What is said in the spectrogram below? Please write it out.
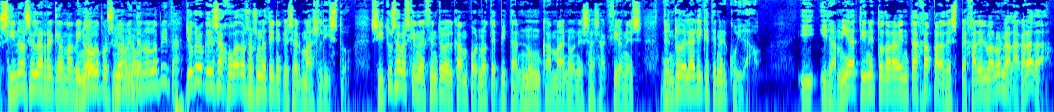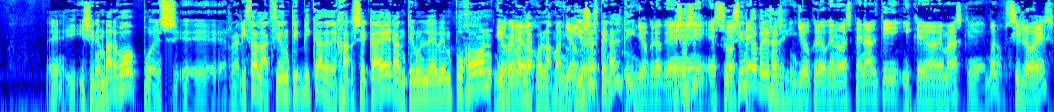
Si no se la reclama Vitolo, posiblemente no, la pita. Yo creo que en esa jugada Osasuna tiene que ser más listo. Si tú sabes que en el centro del campo no te pitan nunca mano en esas acciones, dentro del área hay que tener cuidado. Y, y Damián tiene toda la ventaja para despejar el balón a la grada. ¿Eh? Y, y, sin embargo, pues eh, realiza la acción típica de dejarse caer ante un leve empujón y Yo rebaña creo- con la mano. Y eso es penalti. Yo creo que es así. eso Lo es siento, pe- pero es así. Yo creo que no es penalti y creo además que, bueno, sí lo es.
